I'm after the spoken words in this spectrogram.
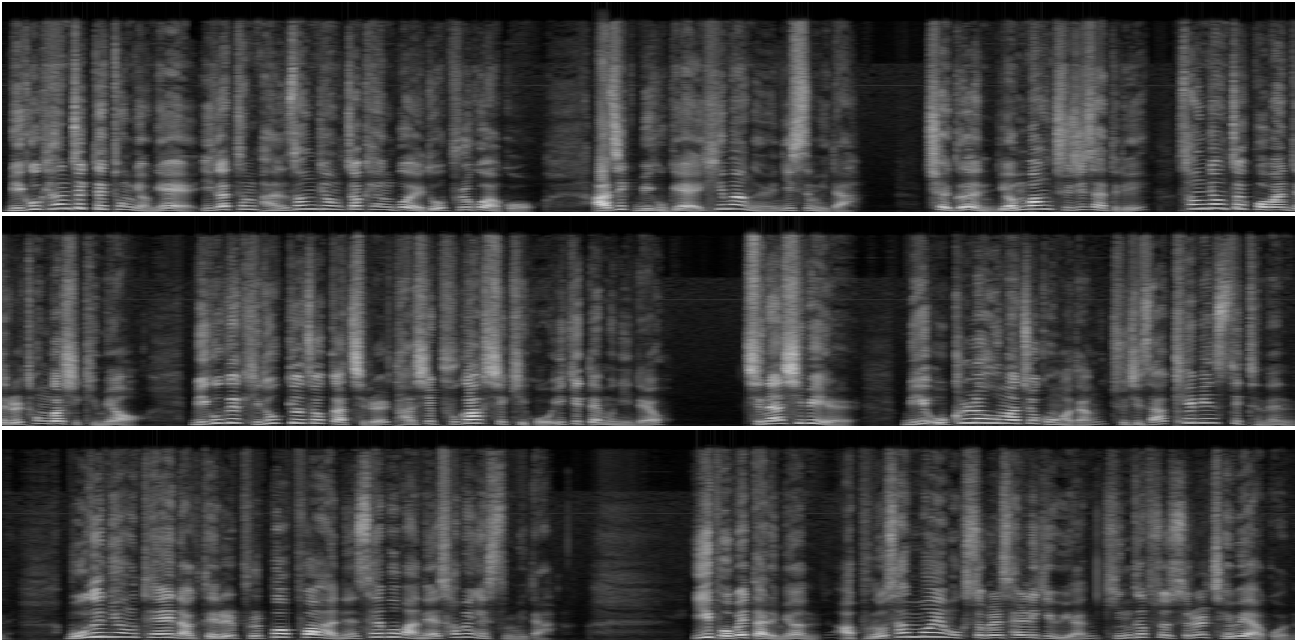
미국 현직 대통령의 이 같은 반성경적 행보에도 불구하고 아직 미국에 희망은 있습니다. 최근 연방 주지사들이 성경적 법안들을 통과시키며 미국의 기독교적 가치를 다시 부각시키고 있기 때문인데요. 지난 12일 미 오클라호마주 공화당 주지사 케빈 스티트는 모든 형태의 낙태를 불법화하는 새 법안에 서명했습니다. 이 법에 따르면 앞으로 산모의 목숨을 살리기 위한 긴급 수술을 제외하곤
